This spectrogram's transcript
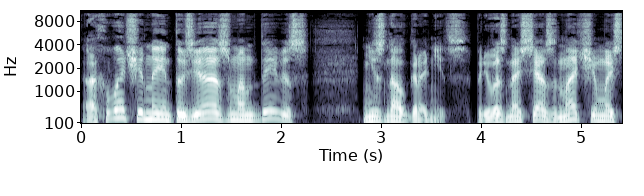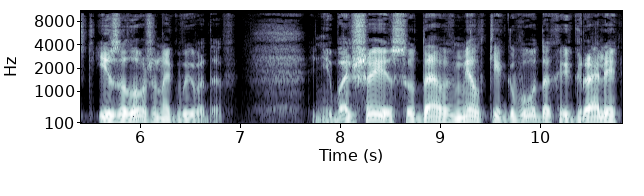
Охваченный энтузиазмом, Дэвис не знал границ, превознося значимость изложенных выводов. Небольшие суда в мелких водах играли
